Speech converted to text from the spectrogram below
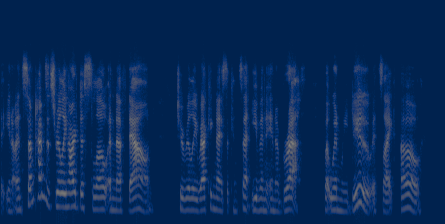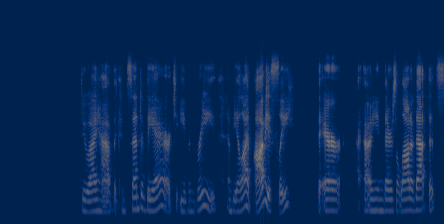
that, you know, and sometimes it's really hard to slow enough down to really recognize the consent, even in a breath. But when we do, it's like, oh, do I have the consent of the air to even breathe and be alive? Obviously, the air, I mean, there's a lot of that that's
